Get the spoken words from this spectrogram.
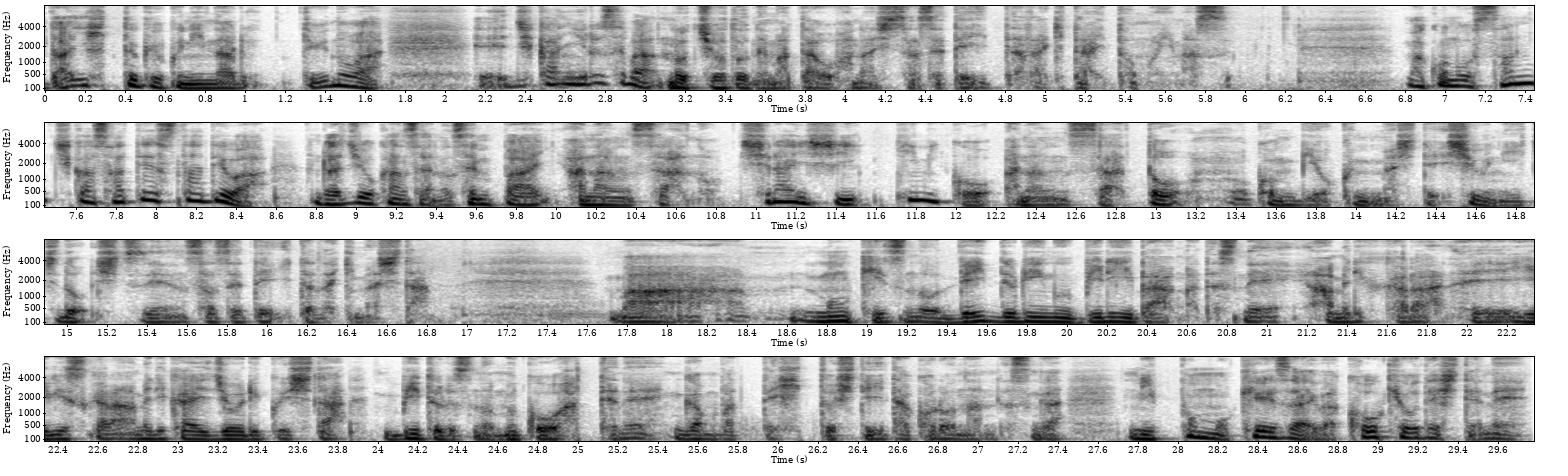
大ヒット曲になるというのは、えー、時間許せば後ほどでまたお話しさせていただきたいと思います。まあ、この産地下サテスタではラジオ関西の先輩アナウンサーの白石紀美子アナウンサーとコンビを組みまして週に一度出演させていただきました。まあ、モンキーズのデイドリームビリーバーがですね、アメリカから、イギリスからアメリカへ上陸したビートルズの向こうを張ってね、頑張ってヒットしていた頃なんですが、日本も経済は好況でしてね、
